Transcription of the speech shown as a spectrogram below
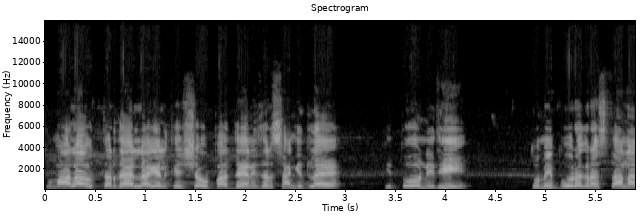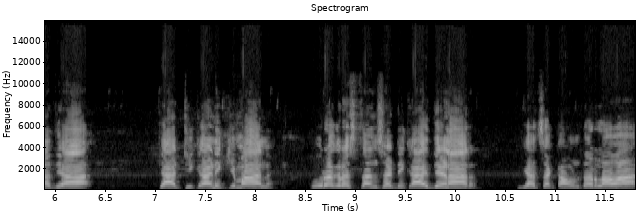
तुम्हाला उत्तर द्यायला लागेल. केशव उपाध्यायांनी जर सांगितलंय की तो निधी तुम्ही पूरग्रस्तांना द्या त्या ठिकाणी किमान पूरग्रस्तांसाठी काय देणार याचा काउंटर लावा.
